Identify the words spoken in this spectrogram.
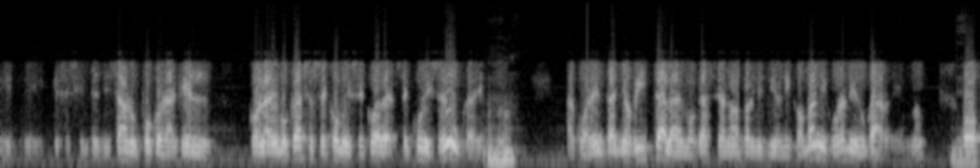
este, que se sintetizaban un poco en aquel, con la democracia se come y se, se cura y se educa, a 40 años vista, la democracia no ha permitido ni comer, ni curar, ni educar. ¿no? O,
